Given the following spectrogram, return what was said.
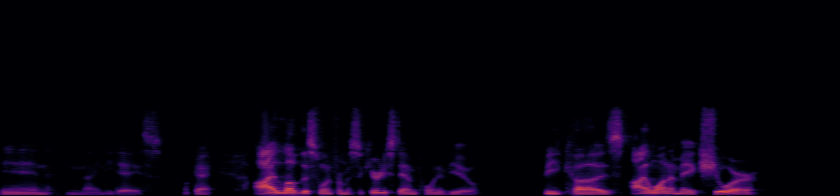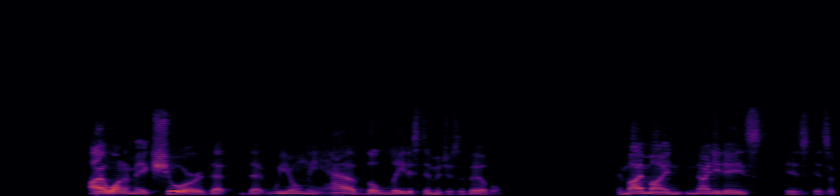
in 90 days. Okay. I love this one from a security standpoint of view because I want to make sure I want to make sure that that we only have the latest images available. In my mind, 90 days is is a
